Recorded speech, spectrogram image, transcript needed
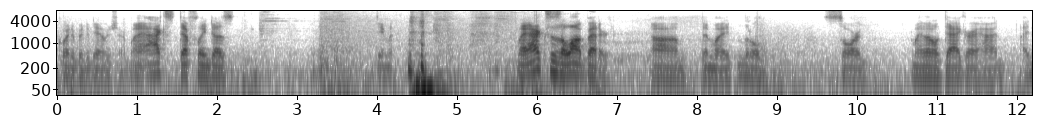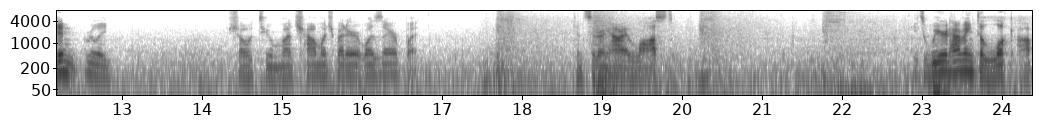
quite a bit of damage there. My axe definitely does... Damn it. my axe is a lot better um, than my little sword, my little dagger I had. I didn't really show too much how much better it was there, but considering how I lost it's weird having to look up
